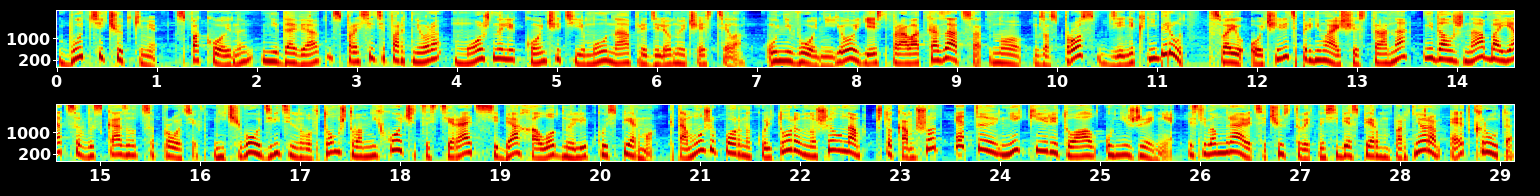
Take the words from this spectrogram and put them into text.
Будьте чуткими, спокойно, не давя, спросите партнера, можно ли кончить ему на определенную часть тела. У него, нее есть право отказаться, но за спрос денег не берут. В свою очередь, принимающая сторона не должна бояться высказываться против. Ничего удивительного в том, что вам не хочется стирать с себя холодную липкую сперму. К тому же порнокультура внушила нам, что камшот – это некий ритуал унижения. Если вам нравится чувствовать на себе сперму партнера, это круто,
